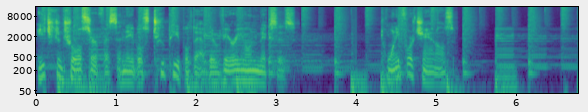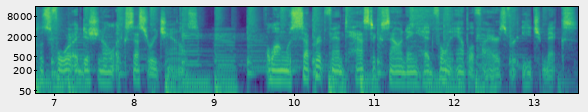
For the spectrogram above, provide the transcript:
Each control surface enables two people to have their very own mixes. 24 channels, plus four additional accessory channels, along with separate fantastic sounding headphone amplifiers for each mix.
